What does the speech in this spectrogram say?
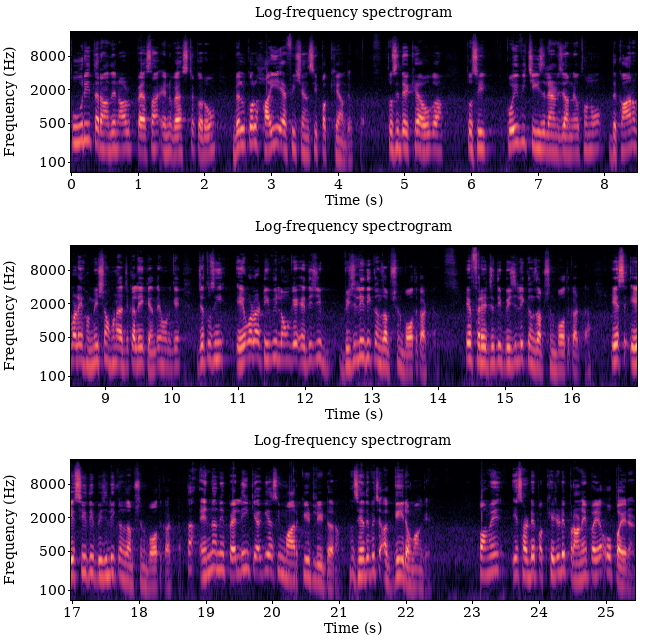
ਪੂਰੀ ਤਰ੍ਹਾਂ ਦੇ ਨਾਲ ਪੈਸਾ ਇਨਵੈਸਟ ਕਰੋ, ਬਿਲਕੁਲ ਹਾਈ ਐਫੀਸ਼ੀਐਂਸੀ ਪੱਖਿਆਂ ਦੇ ਉੱਪਰ। ਤੁਸੀਂ ਦੇਖਿਆ ਹੋਊਗਾ, ਤੁਸੀਂ ਕੋਈ ਵੀ ਚੀਜ਼ ਲੈਣ ਜਾਂਦੇ ਹੋ, ਤੁਹਾਨੂੰ ਦੁਕਾਨ ਵਾਲੇ ਹਮੇਸ਼ਾ ਹੁਣ ਅੱਜ ਕੱਲ੍ਹ ਇਹ ਕਹਿੰਦੇ ਹੋਣਗੇ, ਜੇ ਤੁਸੀਂ ਇਹ ਵਾਲਾ ਟੀਵੀ ਲਓਗੇ, ਇਹਦੀ ਜੀ ਬਿਜਲੀ ਦੀ ਕੰਜ਼ੰਪਸ਼ਨ ਬਹੁਤ ਘੱਟ ਆ। ਇਹ ਫ੍ਰਿਜ ਦੀ ਬਿਜਲੀ ਕੰਜ਼ੰਪਸ਼ਨ ਬਹੁਤ ਘੱਟ ਆ। ਇਸ ਏਸੀ ਦੀ ਬਿਜਲੀ ਕੰਜ਼ੰਪਸ਼ਨ ਬਹੁਤ ਘੱਟ ਆ। ਤਾਂ ਇਹਨਾਂ ਨੇ ਪਹਿਲਾਂ ਹੀ ਕਿਹਾ ਕਿ ਅਸੀਂ ਮਾਰਕੀਟ ਲੀਡਰ ਆ। ਅਸੀਂ ਇਹਦੇ ਵਿੱਚ ਅੱਗੇ ਹੀ ਰਵਾਂਗੇ। ਭਾਵੇਂ ਇਹ ਸਾਡੇ ਪੱਖੇ ਜਿਹੜੇ ਪੁਰਾਣੇ ਪਏ ਆ, ਉਹ ਪਏ ਰਹਿਣ।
